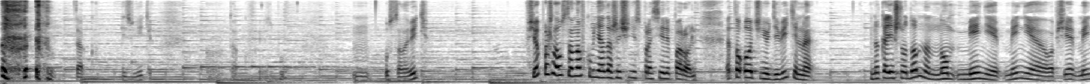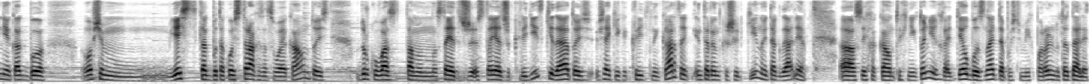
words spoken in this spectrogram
так, извините, установить. Все, пошла установка, у меня даже еще не спросили пароль. Это очень удивительно. Ну, конечно, удобно, но менее, менее, вообще, менее как бы В общем, есть как бы такой страх за свой аккаунт, то есть вдруг у вас там стоят же, стоят же кредитки, да, то есть всякие кредитные карты, интернет-кошельки, ну и так далее. А, в своих аккаунтах никто не хотел бы знать, допустим, их пароль, ну и так далее.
